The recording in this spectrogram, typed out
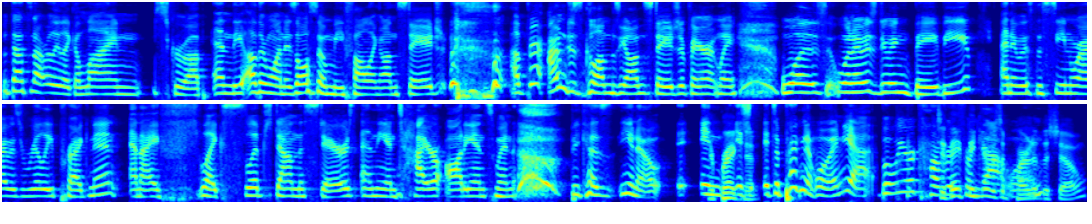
but that's not really like a line screw up. And the other one is also me falling on stage. I'm just clumsy on stage, apparently. Was when I was doing Baby, and it was the scene where I was really pregnant, and I f- like slipped down the stairs, and the entire audience went because you know, in it's, it's a pregnant woman, yeah. But we were covered Did they from think it was a part of the show?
